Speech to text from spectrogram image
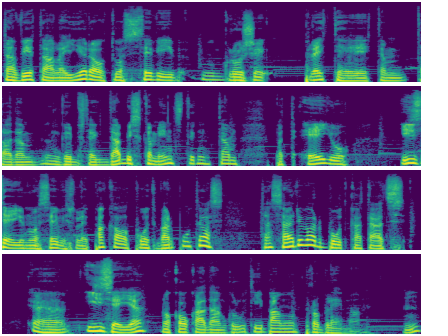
tā vietā, lai ierautos sevi gluži pretēji tam tādam, gribas teikt, dabiskam instinktam, pat eju, izēju no sevis, lai pakalpotu, varbūt tās, tas arī var būt kā tāds uh, izēja no kaut kādām grūtībām un problēmām. Mm?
